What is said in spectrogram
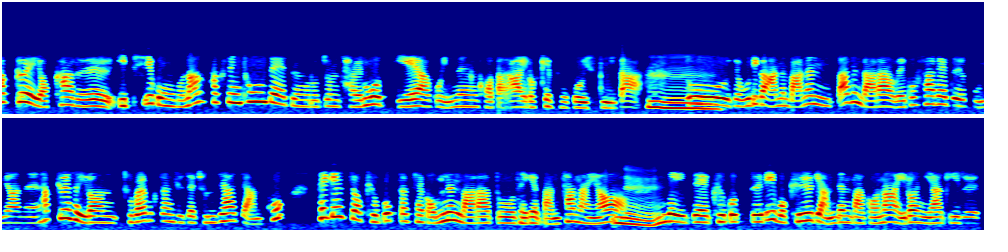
학교의 역할을 입시 공부나 학생 통제 등으로 좀 잘못 이해하고 있는 거다 이렇게 보고 있습니다. 음. 또 이제 우리가 아는 많은 다른 나라 외국 사례들 보면은 학교에서 이런 도발 복장 규제 존재하지 않고 획일적 교복 자체가 없는 나라도 되게 많잖아요. 네. 근데 이제 그곳들이 뭐 교육이 안 된다거나 이런 이야기를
